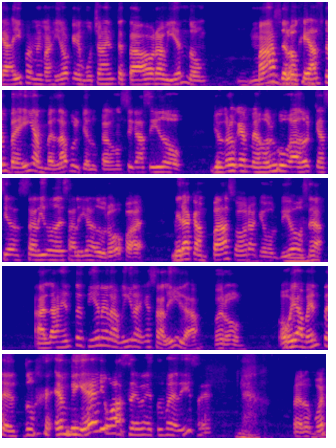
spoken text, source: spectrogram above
ahí pues me imagino que mucha gente estaba ahora viendo más de lo que antes veían, ¿verdad? Porque Luca Doncic ha sido, yo creo que el mejor jugador que ha salido de esa liga de Europa. Mira Campazo ahora que volvió, o sea, a la gente tiene la mira en esa liga, pero obviamente tú NBA o ACB tú me dices. Pero pues,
